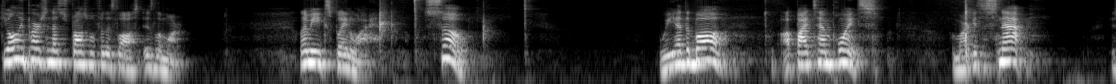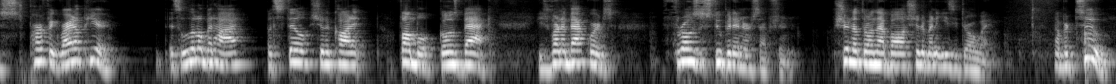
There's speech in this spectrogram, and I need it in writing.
The only person that's responsible for this loss is Lamar. Let me explain why. So, we had the ball, up by 10 points. Lamar gets a snap. It's perfect right up here. It's a little bit high, but still should have caught it. Fumble, goes back. He's running backwards, throws a stupid interception. Shouldn't have thrown that ball, should have been an easy throwaway. Number two,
